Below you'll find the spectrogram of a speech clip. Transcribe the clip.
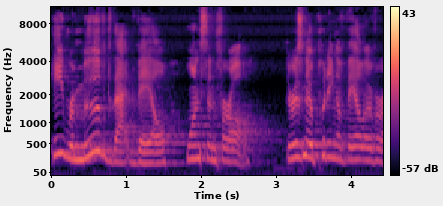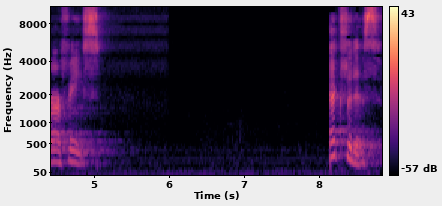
he removed that veil once and for all. There is no putting a veil over our face. Exodus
